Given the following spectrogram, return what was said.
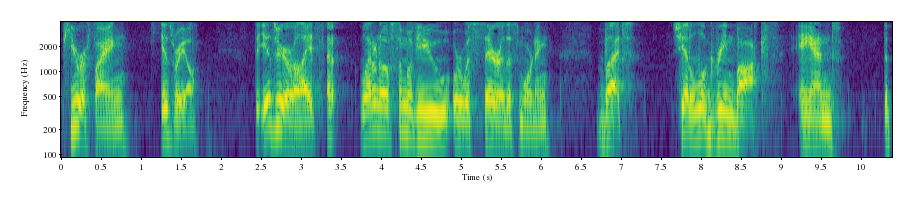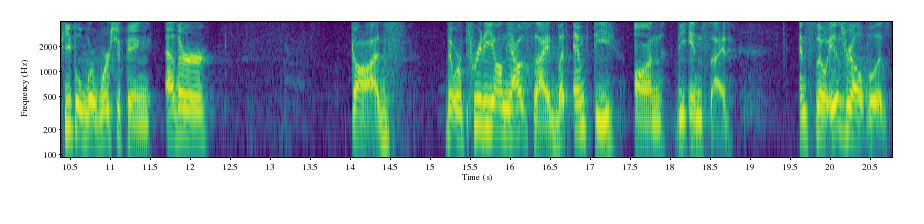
purifying Israel. The Israelites, well, I don't know if some of you were with Sarah this morning, but she had a little green box, and the people were worshiping other gods that were pretty on the outside, but empty on the inside. And so Israel was,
